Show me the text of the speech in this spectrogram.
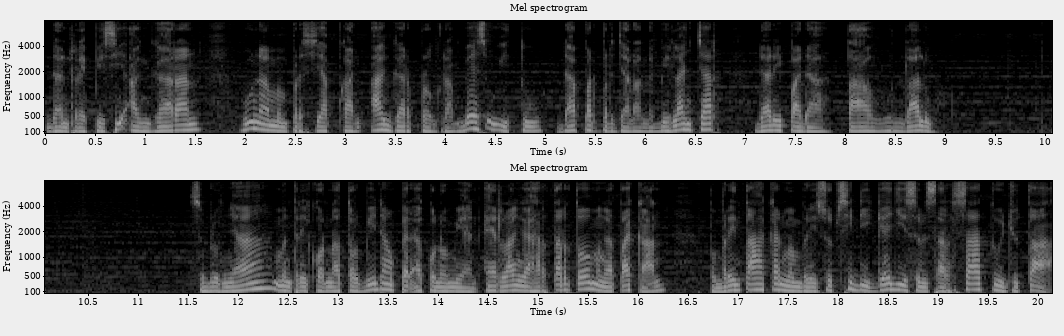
dan revisi anggaran guna mempersiapkan agar program BSU itu dapat berjalan lebih lancar daripada tahun lalu. Sebelumnya, Menteri Koordinator Bidang Perekonomian Erlangga Hartarto mengatakan pemerintah akan memberi subsidi gaji sebesar 1 juta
